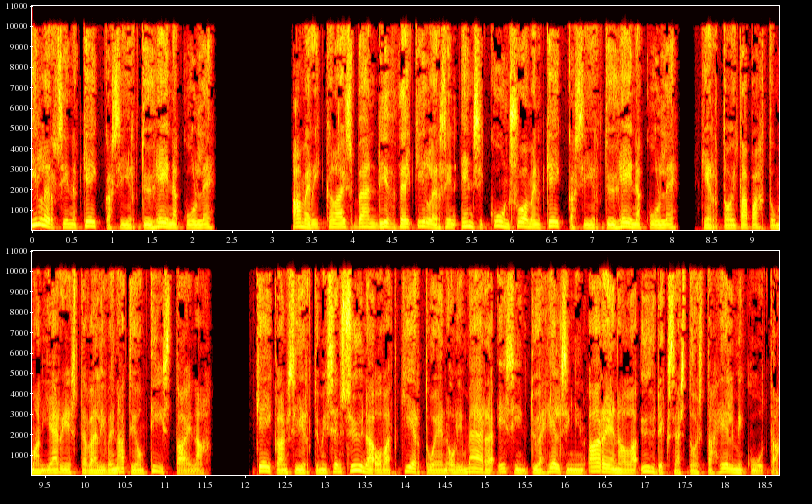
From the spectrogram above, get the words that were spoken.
Killersin keikka siirtyy heinäkuulle. Amerikkalaisbändi The Killersin ensi kuun Suomen keikka siirtyy heinäkuulle, kertoi tapahtuman järjestävä Live Nation tiistaina. Keikan siirtymisen syynä ovat kiertueen oli määrä esiintyä Helsingin areenalla 19. helmikuuta.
